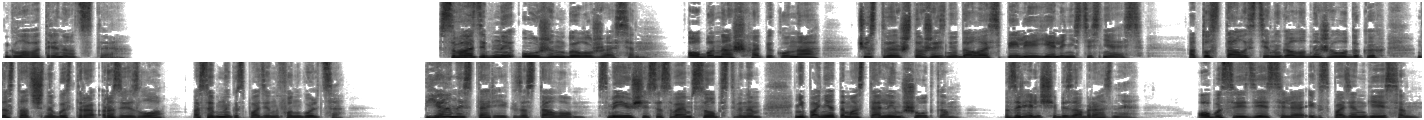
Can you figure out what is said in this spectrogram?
Глава 13. Свадебный ужин был ужасен. Оба наших опекуна, чувствуя, что жизнь удалась, пили и ели, не стесняясь. От усталости на голодный желудок их достаточно быстро развезло, особенно господин фон Гольца. Пьяный старик за столом, смеющийся своим собственным, непонятным остальным шуткам, зрелище безобразное — Оба свидетеля, и господин Гейсон,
